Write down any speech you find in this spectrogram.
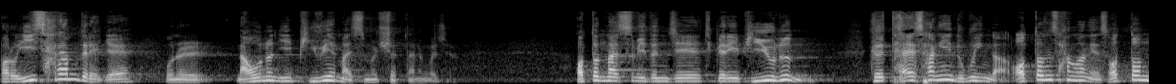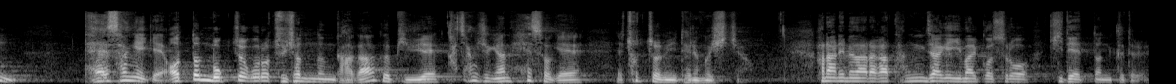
바로 이 사람들에게 오늘 나오는 이 비유의 말씀을 주셨다는 거죠. 어떤 말씀이든지 특별히 비유는 그 대상이 누구인가, 어떤 상황에서, 어떤 대상에게 어떤 목적으로 주셨는가가 그 비유의 가장 중요한 해석의 초점이 되는 것이죠. 하나님의 나라가 당장에 임할 것으로 기대했던 그들.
